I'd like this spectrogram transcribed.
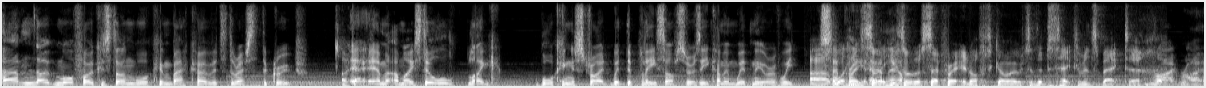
Um, no, more focused on walking back over to the rest of the group. Okay. Am, am I still like walking astride with the police officer? Is he coming with me, or have we Uh, separated well, he's sort, out of, he's sort of separated off to go over to the detective inspector. Right, right,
